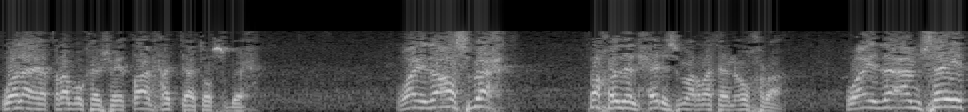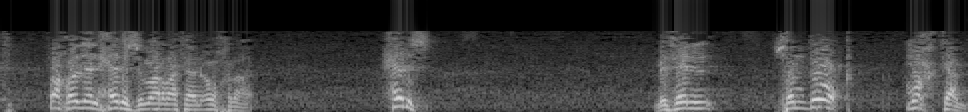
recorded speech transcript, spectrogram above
ولا يقربك شيطان حتى تصبح. وإذا أصبحت فخذ الحرز مرة أخرى وإذا أمسيت فخذ الحرز مرة أخرى. حرز. مثل صندوق محكم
